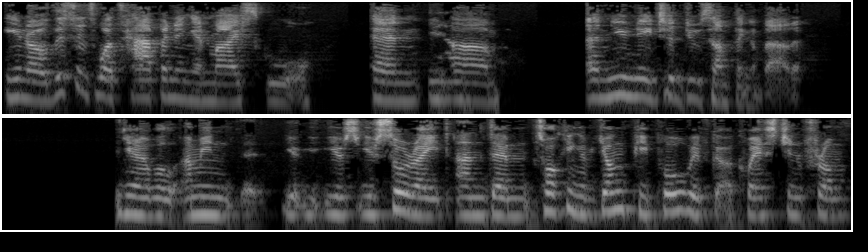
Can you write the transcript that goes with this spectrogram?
you know, this is what's happening in my school, and Yeah. um, and you need to do something about it. Yeah, well, I mean, you- you're, you're so right. And um, talking of young people, we've got a question from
